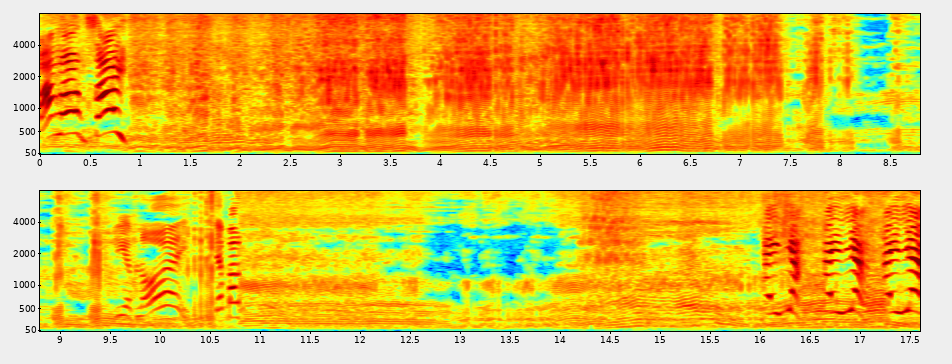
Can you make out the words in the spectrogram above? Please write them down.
บังลงใส่ เรียบร้อยจะบังไอ้ยะไอ้ยะไอ้ยะ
